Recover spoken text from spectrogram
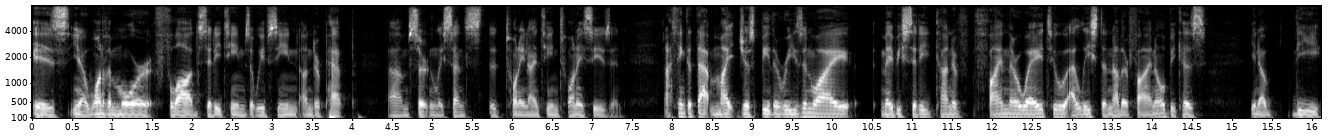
is, you know, one of the more flawed City teams that we've seen under Pep, um, certainly since the 2019-20 season. And I think that that might just be the reason why maybe City kind of find their way to at least another final because, you know, the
